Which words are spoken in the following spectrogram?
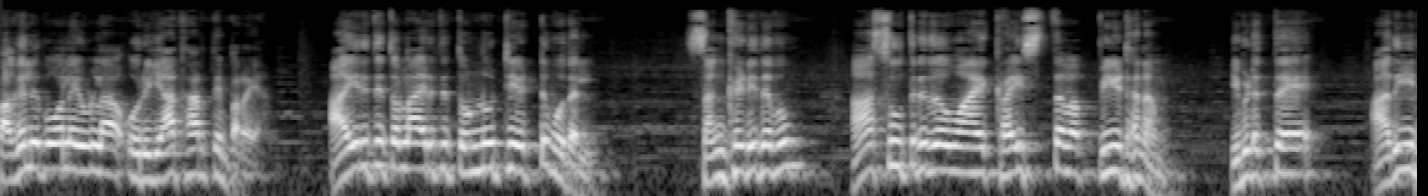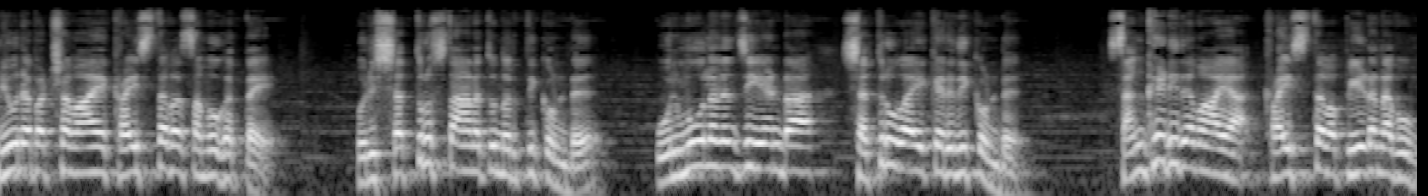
പകൽ പോലെയുള്ള ഒരു യാഥാർത്ഥ്യം പറയാം. ആയിരത്തി തൊള്ളായിരത്തി തൊണ്ണൂറ്റി എട്ട് മുതൽ സംഘടിതവും ആസൂത്രിതവുമായ ക്രൈസ്തവ പീഡനം ഇവിടുത്തെ അതിന്യൂനപക്ഷമായ ക്രൈസ്തവ സമൂഹത്തെ ഒരു ശത്രുസ്ഥാനത്ത് നിർത്തിക്കൊണ്ട് ഉന്മൂലനം ചെയ്യേണ്ട ശത്രുവായി കരുതിക്കൊണ്ട് സംഘടിതമായ ക്രൈസ്തവ പീഡനവും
